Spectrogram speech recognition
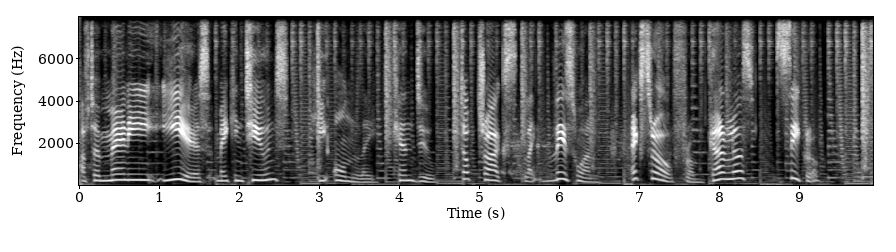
After many years making tunes, he only can do top tracks like this one, Extra from Carlos Seacrock.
